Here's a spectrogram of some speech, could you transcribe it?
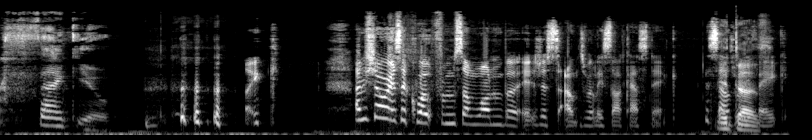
Thank you. Like, I'm sure it's a quote from someone, but it just sounds really sarcastic. It sounds It really fake.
